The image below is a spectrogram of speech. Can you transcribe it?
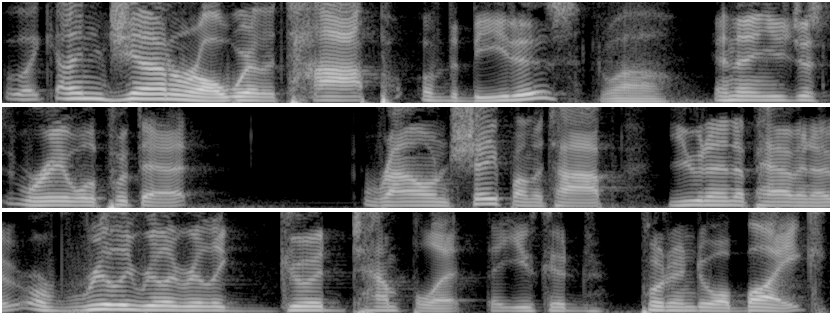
like in general where the top of the bead is, Wow. and then you just were able to put that round shape on the top, you would end up having a, a really, really, really good template that you could put into a bike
